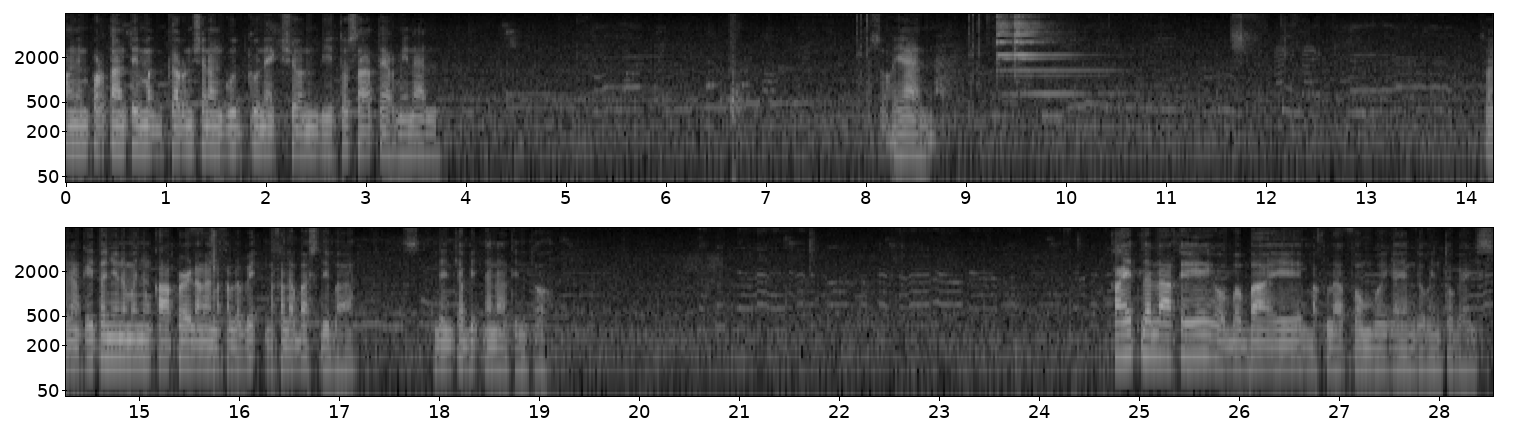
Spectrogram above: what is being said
ang importante magkaroon siya ng good connection dito sa terminal so ayan so ayan kita nyo naman yung copper lang ang nakalabas di ba Then kabit na natin to. Kahit lalaki o babae, bakla, tomboy, kayang gawin to guys.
